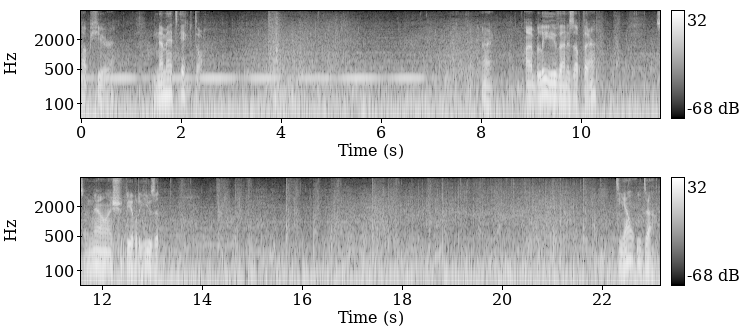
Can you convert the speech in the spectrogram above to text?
up here. Nemet Ekto. Alright. I believe that is up there. So now I should be able to use it. Tial Uda.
